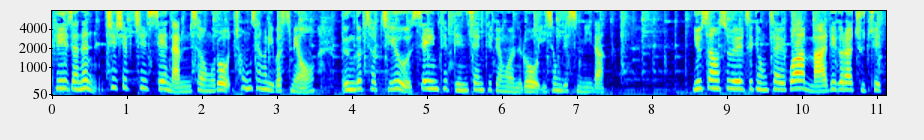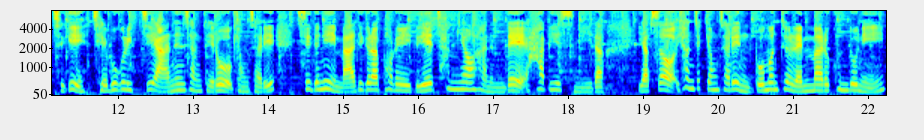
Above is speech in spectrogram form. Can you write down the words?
피해자는 77세 남성으로 총상을 입었으며 응급처치 후 세인트 빈센트 병원으로 이송됐습니다. 뉴사우스웨일즈 경찰과 마디그라 주최 측이 제복을 입지 않은 상태로 경찰이 시드니 마디그라 퍼레이드에 참여하는데 합의했습니다. 이 앞서 현직 경찰인 보먼트 렘마르 콘돈이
